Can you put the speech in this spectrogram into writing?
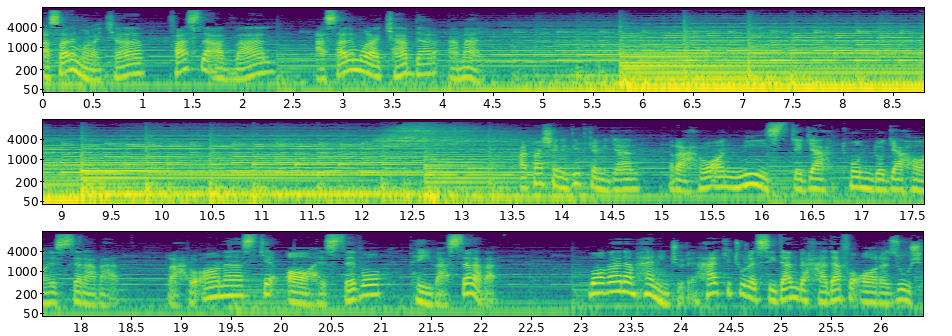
اثر مرکب فصل اول اثر مرکب در عمل. حتما شنیدید که میگن رهرو آن نیست که گه تند و گه آهسته رود. رهرو آن است که آهسته و پیوسته رود. واقعا هم همین جوره. هر کی تو رسیدن به هدف و آرزوش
